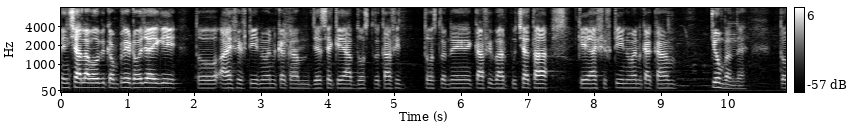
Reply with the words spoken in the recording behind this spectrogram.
इन वो भी कंप्लीट हो जाएगी। तो आई फिफ्टीन वन का काम, जैसे कि आप दोस्तों, काफ़ी दोस्तों ने काफ़ी बार पूछा था कि आई फिफ्टीन वन का काम क्यों बंद है? तो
